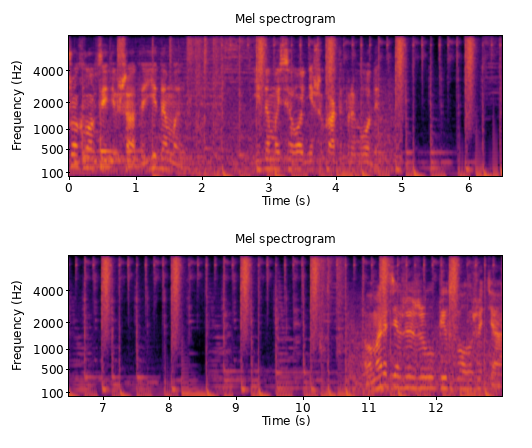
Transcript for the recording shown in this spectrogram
що, хлопці і дівчата, їдемо. Їдемо сьогодні шукати пригоди. В Америці я вже живу пів свого життя.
